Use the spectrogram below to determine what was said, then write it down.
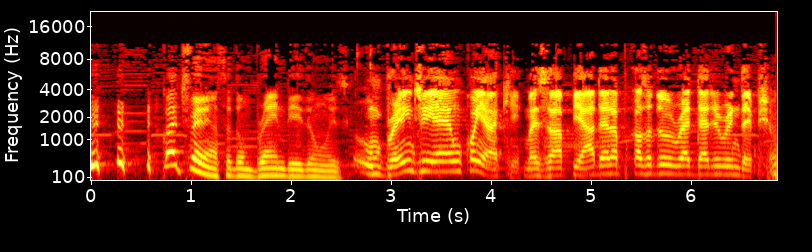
Qual é a diferença de um brandy e de um whisky? Um brand é um conhaque, mas a piada era por causa do Red Dead Redemption.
